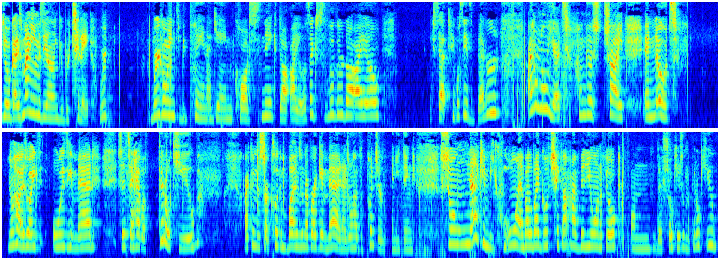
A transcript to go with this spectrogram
Yo guys, my name is Alien Goober. Today we're we're going to be playing a game called Snake.io. It's like Slither.io, except people say it's better. I don't know yet. I'm gonna try. And note, know how I always always get mad since I have a fiddle cube. I can just start clicking buttons whenever I get mad and I don't have to punch or anything. So that can be cool. And by the way, go check out my video on the fiddle on the showcase on the fiddle cube.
